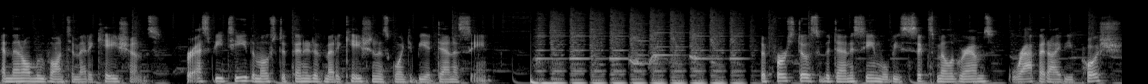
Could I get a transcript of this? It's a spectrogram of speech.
and then I'll move on to medications. For SVT, the most definitive medication is going to be adenosine. The first dose of adenosine will be 6 milligrams rapid IV push,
